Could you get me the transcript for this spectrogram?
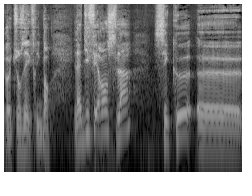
voitures électriques. Bon, la différence là, c'est que... Euh,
